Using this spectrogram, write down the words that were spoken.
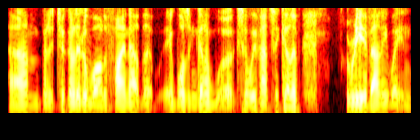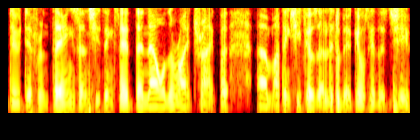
um, but it took a little while to find out that it wasn't going to work. So we've had to kind of reevaluate and do different things. And she thinks they're, they're now on the right track. But um, I think she feels a little bit guilty that she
